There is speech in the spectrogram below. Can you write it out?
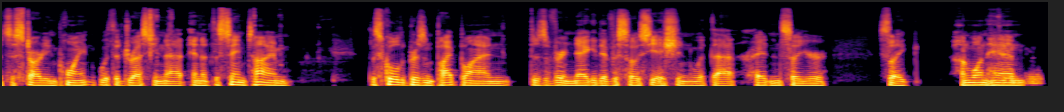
it's a starting point with addressing that. And at the same time, the school to prison pipeline, there's a very negative association with that, right? And so you're, it's like, on one hand,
